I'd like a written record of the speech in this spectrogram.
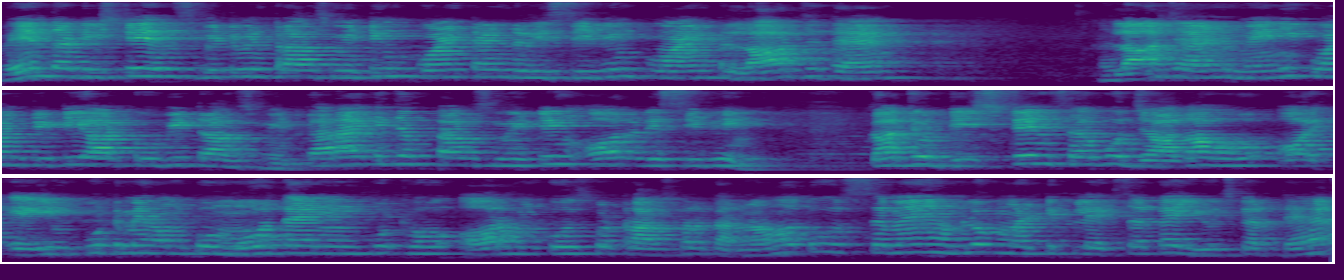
When the distance between transmitting point and receiving point large than, large and many quantity are to be transmit कह रहा है कि जब ट्रांसमिटिंग और रिसीविंग का जो डिस्टेंस है वो ज़्यादा हो और इनपुट में हमको मोर देन इनपुट हो और हमको उसको ट्रांसफ़र करना हो तो उस समय हम लोग मल्टीप्लेक्सर का यूज़ करते हैं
